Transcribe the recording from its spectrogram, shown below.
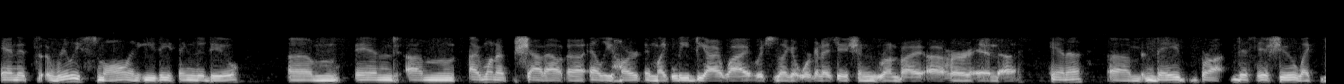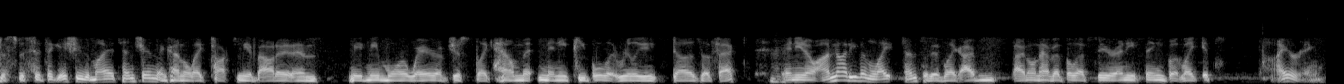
and it's a really small and easy thing to do. Um, and um, I want to shout out uh, Ellie Hart and like Lead DIY, which is like an organization run by uh, her and uh, Hannah. Um, they brought this issue, like the specific issue, to my attention and kind of like talked to me about it and made me more aware of just like how m- many people it really does affect. And you know, I'm not even light sensitive. Like I'm, I don't have epilepsy or anything, but like it's tiring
